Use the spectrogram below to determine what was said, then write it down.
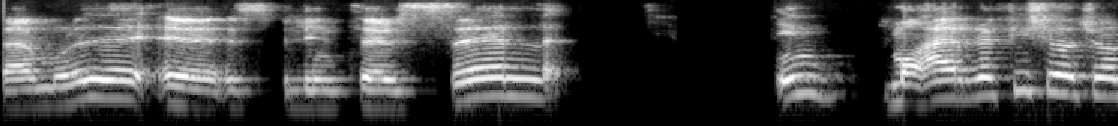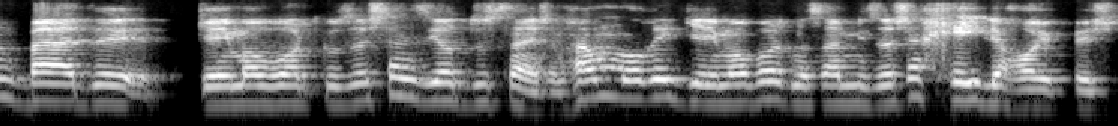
در مورد Splinter Cell این معرفی شد چون بعد Game Award گذاشتن زیاد دوست نداشتم. همون موقع Game Award مثلا میذاشتن خیلی hype ش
